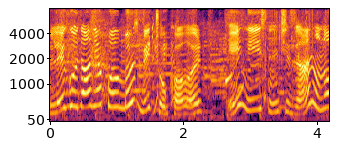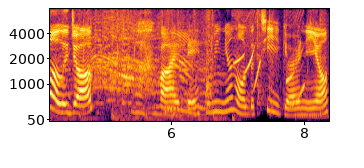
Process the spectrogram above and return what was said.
Lego'dan yapılmış ve çok ağır. En iyisini çizen onu alacak. Ah, vay be bu minyon oldukça iyi görünüyor.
